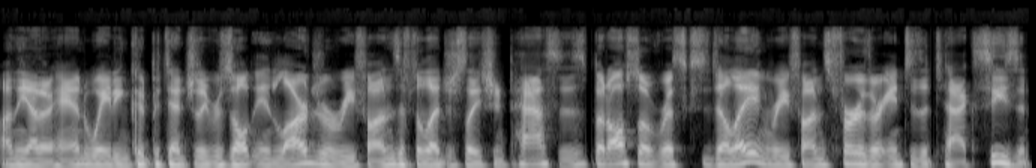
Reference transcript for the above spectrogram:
On the other hand, waiting could potentially result in larger refunds if the legislation passes, but also risks delaying refunds further into the tax season.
